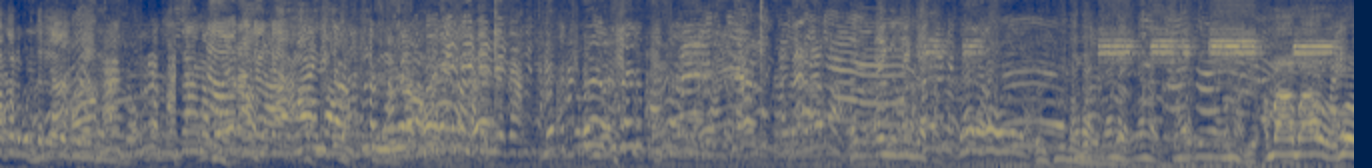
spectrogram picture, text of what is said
சாப்பாடு கொடுத்துடலாம். அம்மா அம்மா அம்மா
